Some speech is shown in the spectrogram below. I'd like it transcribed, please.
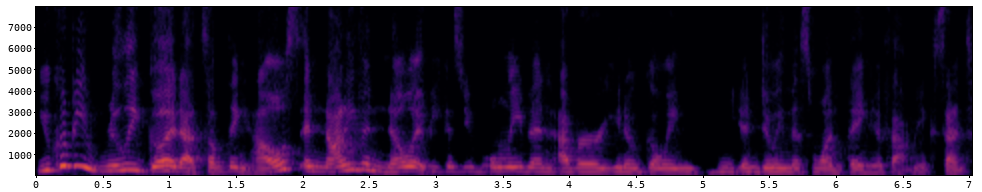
you could be really good at something else and not even know it because you've only been ever you know going and doing this one thing if that makes sense.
